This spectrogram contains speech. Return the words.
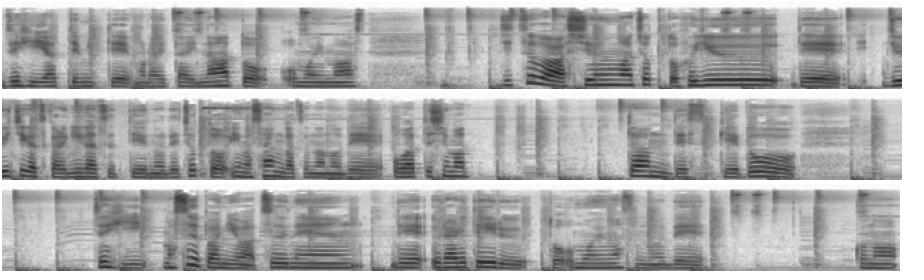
是非やってみてもらいたいなと思います。実は旬はちょっと冬で11月から2月っていうのでちょっと今3月なので終わってしまったんですけど是非、まあ、スーパーには通年で売られていると思いますのでこの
